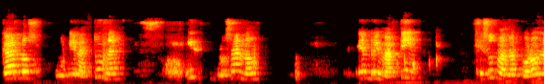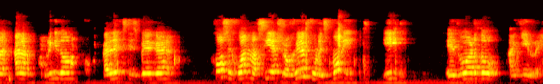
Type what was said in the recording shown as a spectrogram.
Carlos Uriel Antuna, Irving Lozano, Henry Martín, Jesús Manuel Corona, Alan Pulido, Alexis Vega, José Juan Macías, Rogelio Funes Mori y Eduardo Aguirre.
